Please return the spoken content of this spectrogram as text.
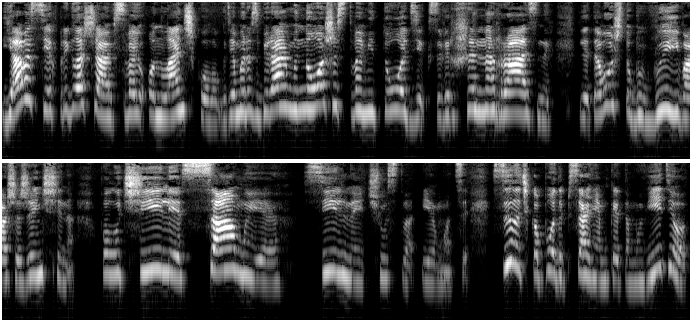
Я вас всех приглашаю в свою онлайн-школу, где мы разбираем множество методик, совершенно разных, для того, чтобы вы и ваша женщина получили самые сильные чувства и эмоции. Ссылочка под описанием к этому видео.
